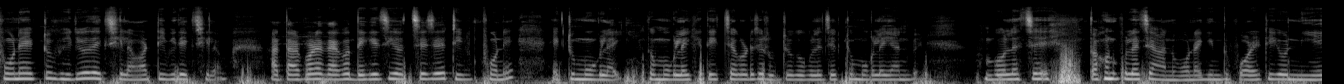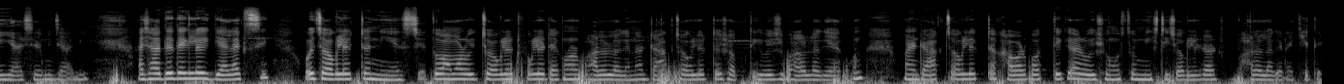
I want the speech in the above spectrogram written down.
ফোনে একটু ভিডিও দেখছিলাম আর টিভি দেখছিলাম। আর তারপরে দেখো দেখেছি হচ্ছে যে টিভি ফোনে একটু মোগলাই। তো মোগলাই খেতে ইচ্ছা করেছে, রুদ্রকে বলেছে একটু মোগলাই আনবে। বলেছে, তখন বলেছে আনব না, কিন্তু পরে ঠিক ও নিয়েই আসে, আমি জানি। আর সাথে দেখলে ওই গ্যালাক্সি ওই চকলেটটা নিয়ে এসছে। তো আমার ওই চকলেট ফকলেট এখন আর ভালো লাগে না। ডার্ক চকলেটটাই সব থেকে বেশি ভালো লাগে এখন। মানে ডার্ক চকলেটটা খাওয়ার পর থেকে আর ওই সমস্ত মিষ্টি চকলেট আর ভালো লাগে না খেতে।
